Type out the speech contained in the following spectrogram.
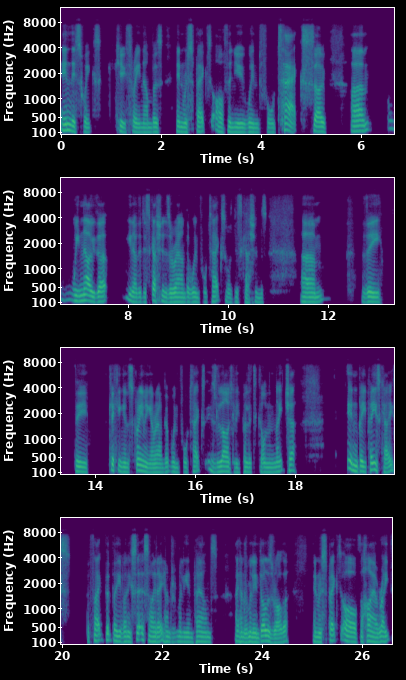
in this week's Q3 numbers in respect of the new windfall tax. So um, we know that you know the discussions around the windfall tax or discussions, um, the the kicking and screaming around the windfall tax is largely political in nature. In BP's case, the fact that they've only set aside 800 million pounds, 800 million dollars rather, in respect of the higher rate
